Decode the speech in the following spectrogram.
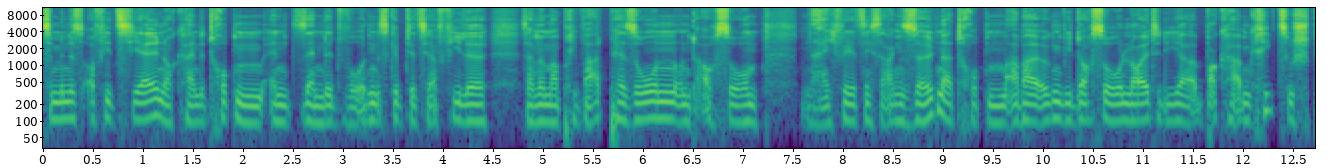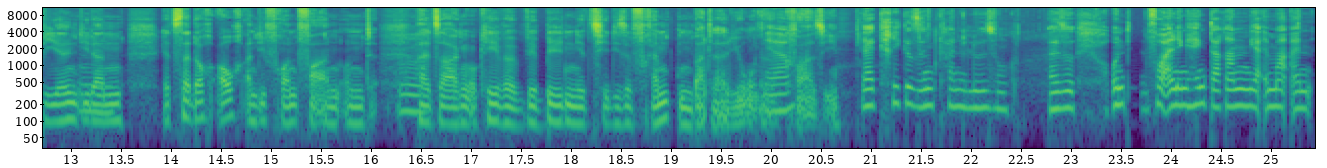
zumindest offiziell noch keine Truppen entsendet wurden. Es gibt jetzt ja viele, sagen wir mal, Privatpersonen und auch so, na, ich will jetzt nicht sagen Söldnertruppen, aber irgendwie doch so Leute, die ja Bock haben, Krieg zu spielen, die mhm. dann jetzt da doch auch an die Front fahren und mhm. halt sagen, okay, wir, wir, bilden jetzt hier diese fremden Bataillone ja. quasi. Ja, Kriege sind keine Lösung. Also und vor allen Dingen hängt daran ja immer ein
